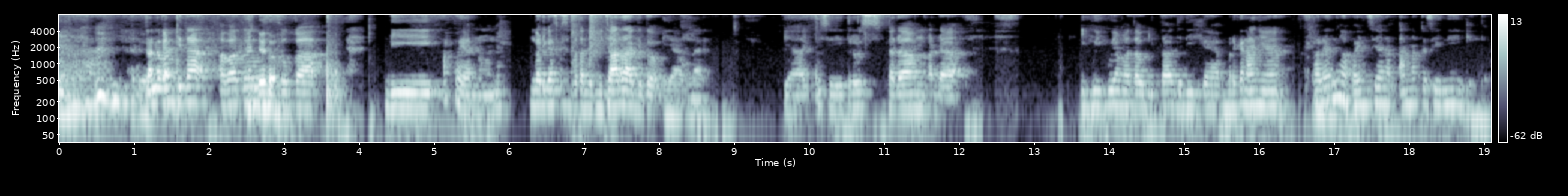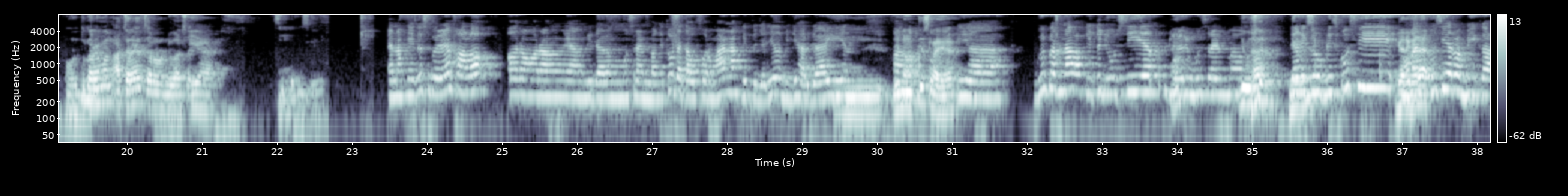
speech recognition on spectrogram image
Canda kan kita apa tuh Aduh. suka di apa ya namanya nggak dikasih kesempatan buat bicara gitu iya benar ya itu sih. Terus kadang ada ibu-ibu yang nggak tahu kita jadi kayak mereka nanya kalian tuh ngapain sih anak-anak ke sini gitu. Oh, itu karena emang acaranya acara orang dewasa. ya? iya. Sih. Enaknya itu sebenarnya kalau orang-orang yang di dalam musrenbang itu udah tahu forum anak gitu jadi lebih dihargain. Hmm, di notice lah ya. iya. Gue pernah waktu itu diusir dari musrenbang Diusir. dari grup diskusi. Gara-gara- diusir lebih ke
